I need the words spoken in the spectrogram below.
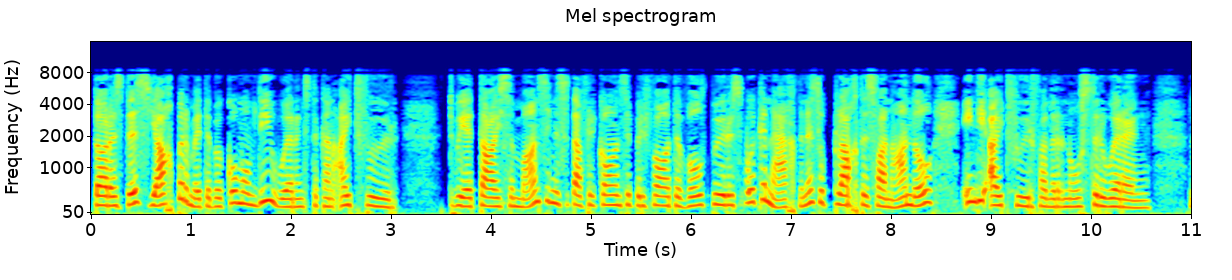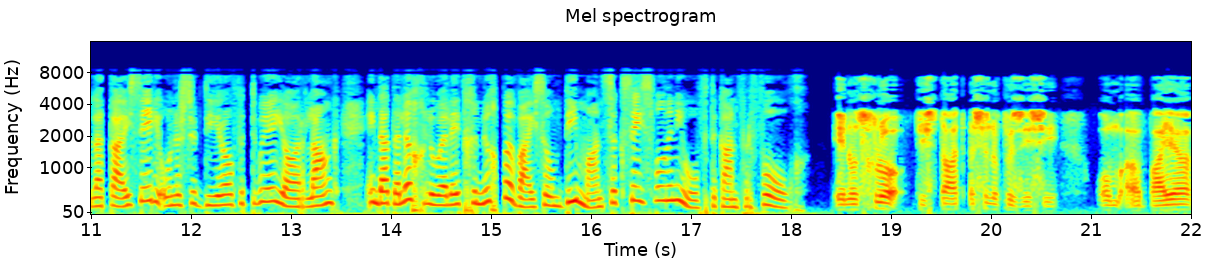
Daar is dus jagpermitte bekom om die horings te kan uitvoer. Twee Thaise mans en 'n Suid-Afrikaanse private wildboer is ook in hegtenis op klagtes van handel en die uitvoer van renosterhoring. Lekay sê die ondersoek duur al vir 2 jaar lank en dat hulle glo hulle het genoeg bewyse om die man suksesvol in die hof te kan vervolg en ons glo die staat is in 'n posisie om 'n baie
